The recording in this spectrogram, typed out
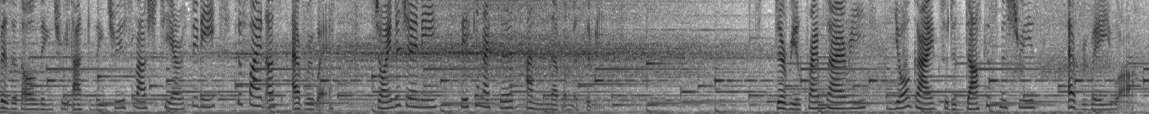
Visit our linktree at linktree slash trcd to find us everywhere. Join the journey, stay connected, and never miss a beat. The Real Crime Diary, your guide to the darkest mysteries everywhere you are.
